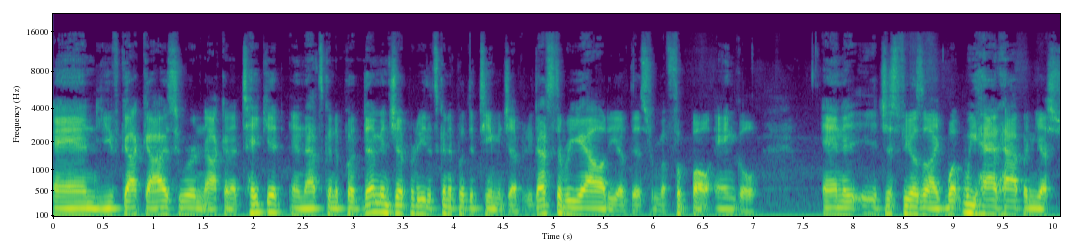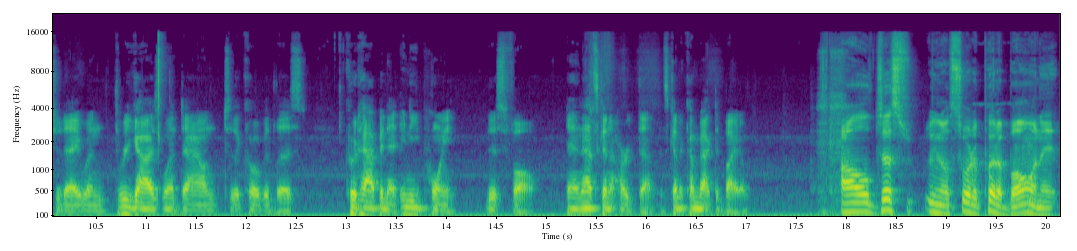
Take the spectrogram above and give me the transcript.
and you've got guys who are not going to take it, and that's going to put them in jeopardy, that's going to put the team in jeopardy. That's the reality of this from a football angle and it, it, just feels like what we had happen yesterday when three guys went down to the COVID list could happen at any point this fall. And that's going to hurt them. It's going to come back to bite them. I'll just, you know, sort of put a bow on it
